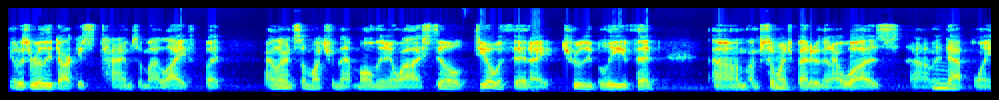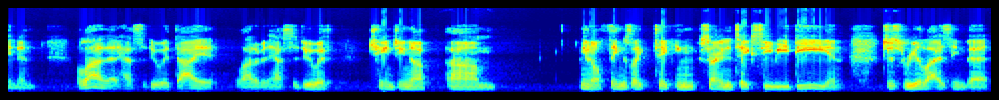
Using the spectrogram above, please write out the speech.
it was really darkest times of my life. But I learned so much from that moment. And while I still deal with it, I truly believe that um, I'm so much better than I was um, mm. at that point. And a lot of that has to do with diet. A lot of it has to do with changing up, um, you know, things like taking, starting to take CBD and just realizing that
